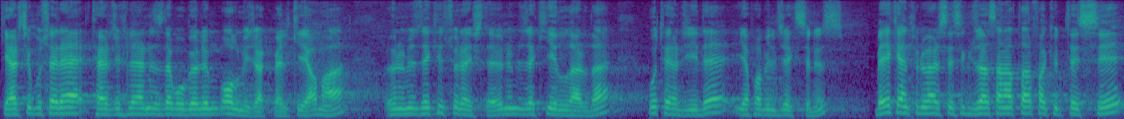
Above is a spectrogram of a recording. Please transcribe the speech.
Gerçi bu sene tercihlerinizde bu bölüm olmayacak belki ama önümüzdeki süreçte, önümüzdeki yıllarda bu tercihi de yapabileceksiniz. Beykent Üniversitesi Güzel Sanatlar Fakültesi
